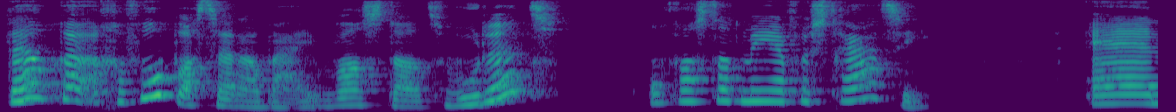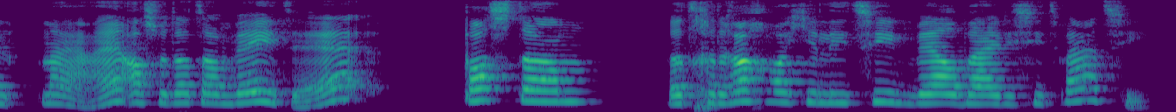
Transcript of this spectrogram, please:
Welke gevoel past daar nou bij? Was dat woedend? Of was dat meer frustratie? En nou ja, hè, als we dat dan weten, hè, past dan dat gedrag wat je liet zien wel bij die situatie?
